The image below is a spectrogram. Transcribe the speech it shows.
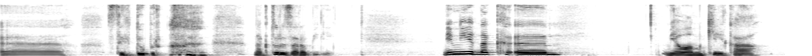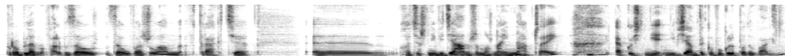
e, z tych dóbr, na które zarobili. Niemniej jednak miałam kilka problemów, albo zau zauważyłam w trakcie, yy, chociaż nie wiedziałam, że można inaczej, jakoś nie, nie wzięłam tego w ogóle pod, uwagi,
